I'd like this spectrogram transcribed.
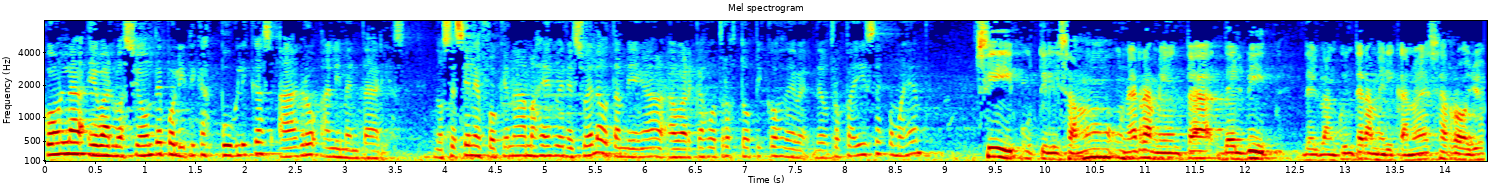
con la evaluación de políticas públicas agroalimentarias. No sé si el enfoque nada más es Venezuela o también abarcas otros tópicos de, otros países como ejemplo. Sí, utilizamos una herramienta del BID, del Banco Interamericano de Desarrollo,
